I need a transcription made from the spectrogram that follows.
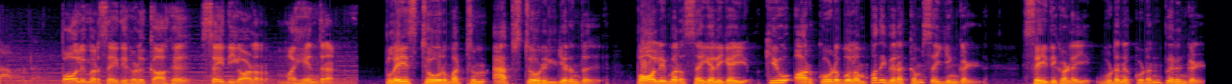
சாப்பிட்டார். பாலிமர் செய்திகளுக்காக செய்தியாளர் மகேந்திரன். பிளே ஸ்டோர் மற்றும் ஆப் ஸ்டோரில் இருந்து பாலிமர் செயலியை கியூஆர் கோடு மூலம் பதிவிறக்கம் செய்யுங்கள். செய்திகளை உடனுக்குடன் பெறுங்கள்.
